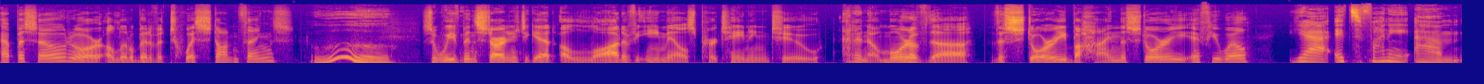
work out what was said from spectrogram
episode or a little bit of a twist on things. Ooh. So we've been starting to get a lot of emails pertaining to I don't know, more of the the story behind the story, if you will. Yeah, it's funny. Um,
